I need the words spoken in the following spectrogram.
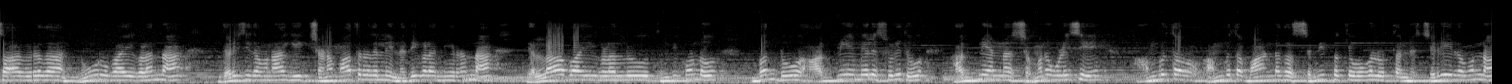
ಸಾವಿರದ ನೂರು ಬಾಯಿಗಳನ್ನು ಧರಿಸಿದವನಾಗಿ ಕ್ಷಣ ಮಾತ್ರದಲ್ಲಿ ನದಿಗಳ ನೀರನ್ನು ಎಲ್ಲ ಬಾಯಿಗಳಲ್ಲೂ ತುಂಬಿಕೊಂಡು ಬಂದು ಅಗ್ನಿಯ ಮೇಲೆ ಸುರಿದು ಅಗ್ನಿಯನ್ನು ಶಮನಗೊಳಿಸಿ ಅಮೃತ ಅಮೃತ ಭಾಂಡದ ಸಮೀಪಕ್ಕೆ ಹೋಗಲು ತನ್ನ ಶರೀರವನ್ನು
